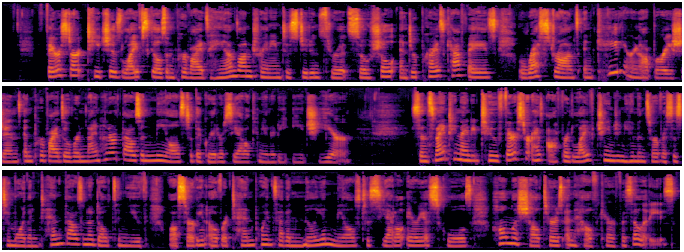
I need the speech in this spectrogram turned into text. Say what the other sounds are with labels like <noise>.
FareStart teaches life skills and provides hands on training to students through its social enterprise cafes, restaurants, and catering operations, and provides over 900,000 meals to the greater Seattle community each year. Since 1992, FareStart has offered life changing human services to more than 10,000 adults and youth while serving over 10.7 million meals to Seattle area schools, homeless shelters, and healthcare facilities.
